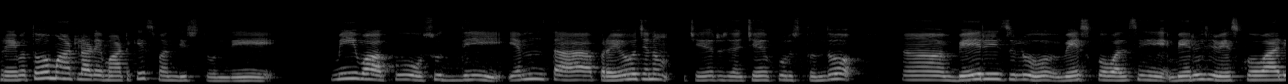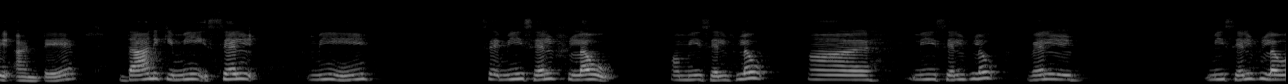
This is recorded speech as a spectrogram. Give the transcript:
ప్రేమతో మాట్లాడే మాటకి స్పందిస్తుంది. మీ వాకు శుద్ధి ఎంత ప్రయోజనం చేరు చేకూరుస్తుందో బేరీజులు వేసుకోవాల్సి బేరీజులు వేసుకోవాలి అంటే దానికి మీ సెల్ మీ మీ సెల్ఫ్ లవ్ మీ సెల్ఫ్ లవ్ మీ సెల్ఫ్ లవ్ వెల్ మీ సెల్ఫ్ లవ్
